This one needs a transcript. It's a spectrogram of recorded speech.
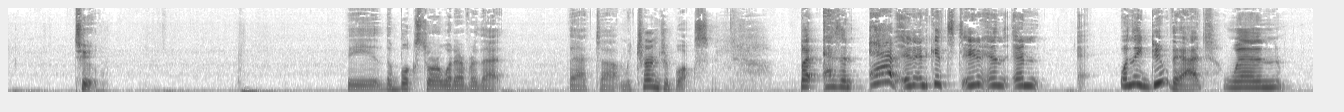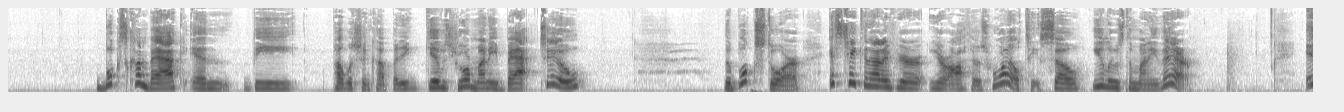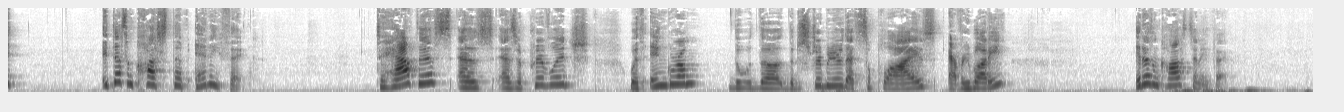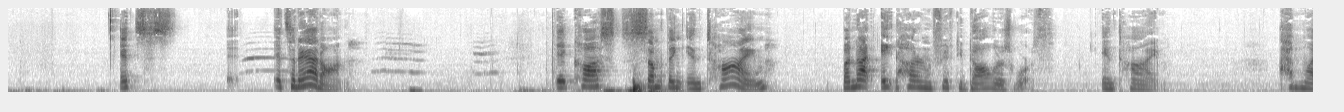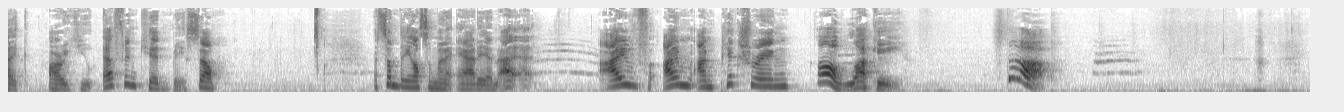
to the the bookstore or whatever that that um, returns your books. But as an ad, and it gets and, and when they do that, when books come back and the publishing company gives your money back to the bookstore, it's taken out of your your author's royalty, so you lose the money there. It it doesn't cost them anything to have this as as a privilege with Ingram the, the the distributor that supplies everybody, it doesn't cost anything. It's it's an add-on. It costs something in time, but not $850 worth in time. I'm like, are you effing kidding me? So that's something else I'm going to add in. I, I've I'm I'm picturing. Oh, lucky! Stop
